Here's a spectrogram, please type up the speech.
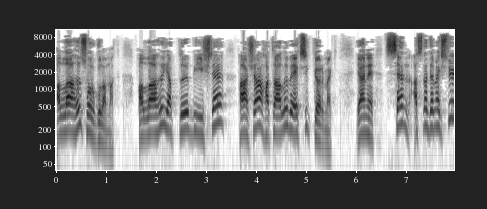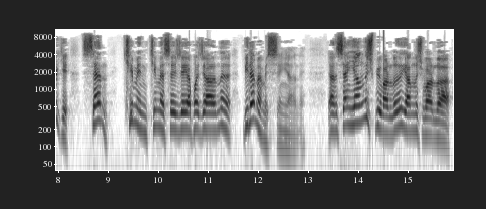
Allah'ı sorgulamak. Allah'ı yaptığı bir işte haşa hatalı ve eksik görmek. Yani sen aslında demek istiyor ki sen kimin kime secde yapacağını bilememişsin yani. Yani sen yanlış bir varlığı yanlış varlığa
